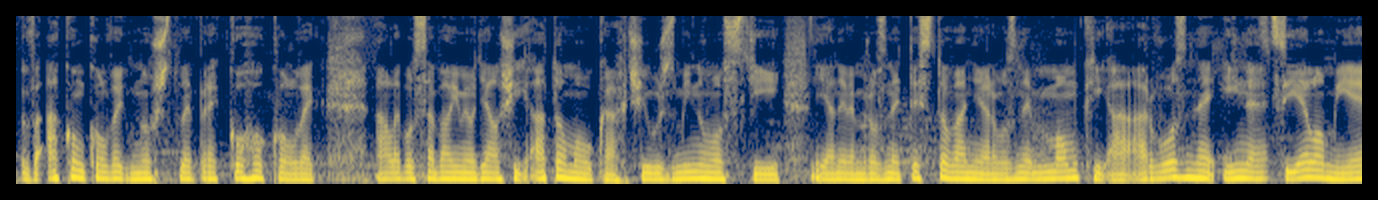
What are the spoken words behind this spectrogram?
v akomkoľvek množstve pre kohokoľvek, alebo sa bavíme o ďalších atomovkách, či už z minulosti, ja neviem, rôzne testovania, rôzne momky a, a rôzne iné. Cieľom je,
